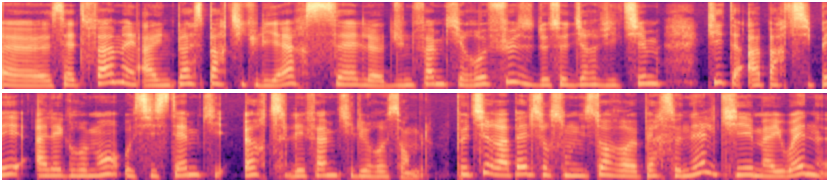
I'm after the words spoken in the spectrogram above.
Euh, cette femme elle a une place particulière, celle d'une femme qui refuse de se dire victime, quitte à participer allègrement au système qui heurte les femmes qui lui ressemblent. Petit rappel sur son histoire euh, personnelle, qui est Mai Wen.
